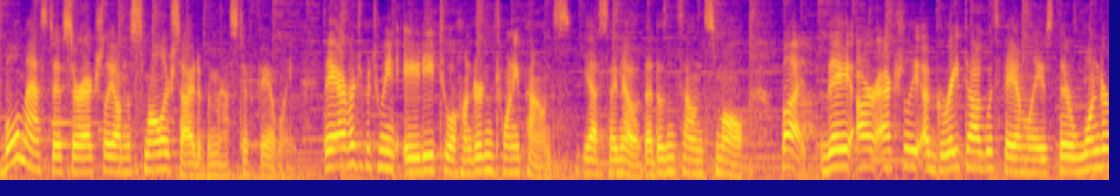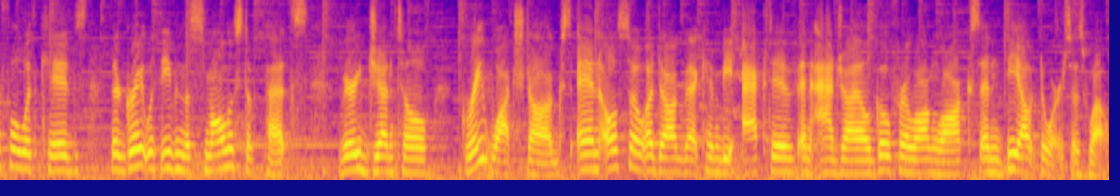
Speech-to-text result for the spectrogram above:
Bull Mastiffs are actually on the smaller side of the Mastiff family. They average between 80 to 120 pounds. Yes, I know, that doesn't sound small, but they are actually a great dog with families. They're wonderful with kids. They're great with even the smallest of pets, very gentle, great watchdogs, and also a dog that can be active and agile, go for long walks, and be outdoors as well.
